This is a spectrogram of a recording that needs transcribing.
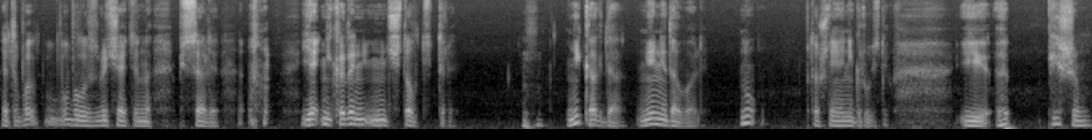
Это было замечательно, писали. Я никогда не, читал титры. Никогда. Мне не давали. Ну, потому что я не грузник. И э, пишем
